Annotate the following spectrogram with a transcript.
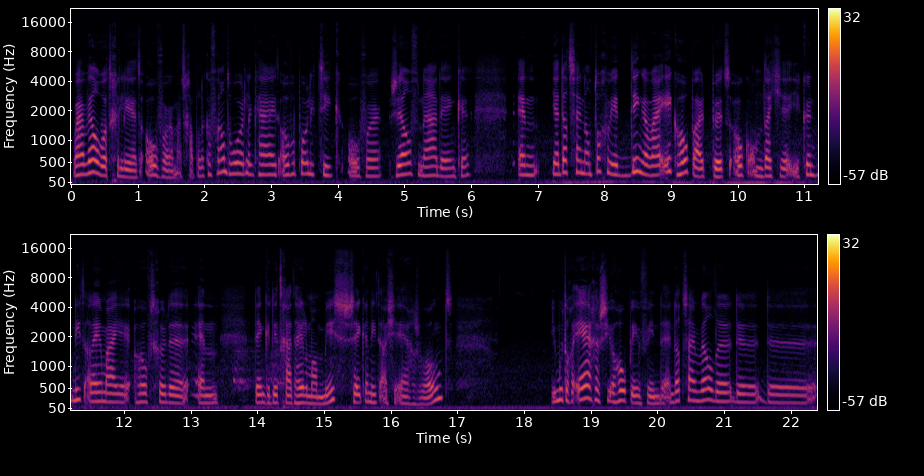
Waar wel wordt geleerd over maatschappelijke verantwoordelijkheid, over politiek, over zelf nadenken. En ja, dat zijn dan toch weer dingen waar ik hoop uit put. Ook omdat je, je kunt niet alleen maar je hoofd schudden en denken dit gaat helemaal mis. Zeker niet als je ergens woont. Je moet toch ergens je hoop in vinden. En dat zijn wel de, de, de,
